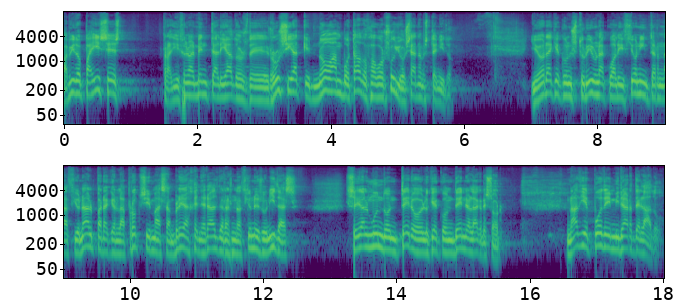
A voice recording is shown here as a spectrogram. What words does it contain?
Ha habido países tradicionalmente aliados de Rusia que no han votado a favor suyo, se han abstenido. Y ahora hay que construir una coalición internacional para que en la próxima Asamblea General de las Naciones Unidas sea el mundo entero el que condene al agresor. Nadie puede mirar de lado.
